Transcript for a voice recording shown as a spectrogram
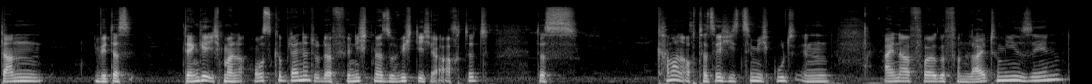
dann wird das, denke ich mal, ausgeblendet oder für nicht mehr so wichtig erachtet. Das kann man auch tatsächlich ziemlich gut in einer Folge von Lie to Me sehen,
